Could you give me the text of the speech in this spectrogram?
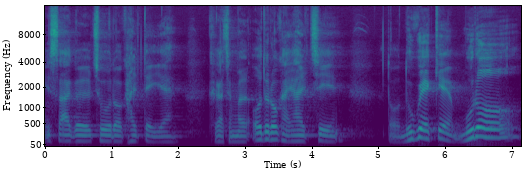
이삭을 주우러 갈 때에 그가 정말 어디로 가야 할지 또 누구에게 물어보기도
